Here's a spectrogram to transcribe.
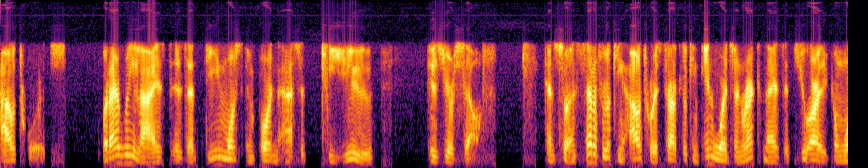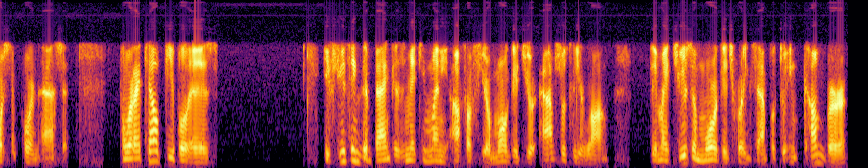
outwards, what I realized is that the most important asset to you is yourself. And so instead of looking outwards, start looking inwards and recognize that you are your most important asset. And what I tell people is, if you think the bank is making money off of your mortgage, you're absolutely wrong. They might use a mortgage, for example, to encumber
